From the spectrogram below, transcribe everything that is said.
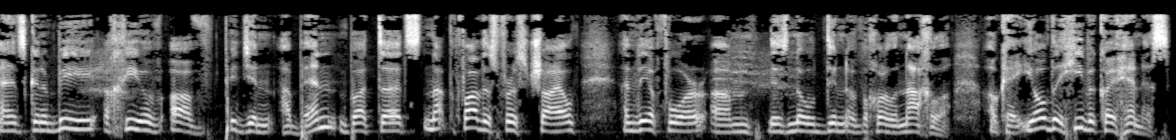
and it's going to be a chiyuv of pidyon haben, but uh, it's not the father's first child, and therefore um, there's no din of bechor nachala. Okay, yolda hiva kohenes.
